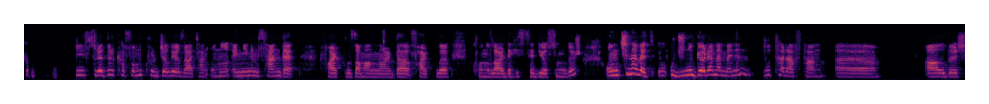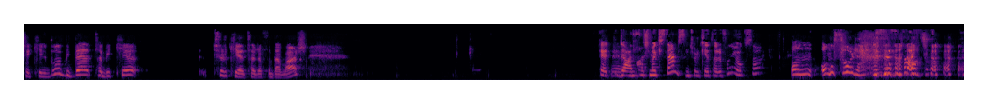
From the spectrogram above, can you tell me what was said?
bir süredir kafamı kurcalıyor zaten onu eminim sen de farklı zamanlarda, farklı konularda hissediyorsundur. Onun için evet ucunu görememenin bu taraftan e, aldığı şekil bu. Bir de tabii ki Türkiye tarafı da var. Evet, evet. Yani açmak ister misin Türkiye tarafını yoksa? Onu, onu sonra.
